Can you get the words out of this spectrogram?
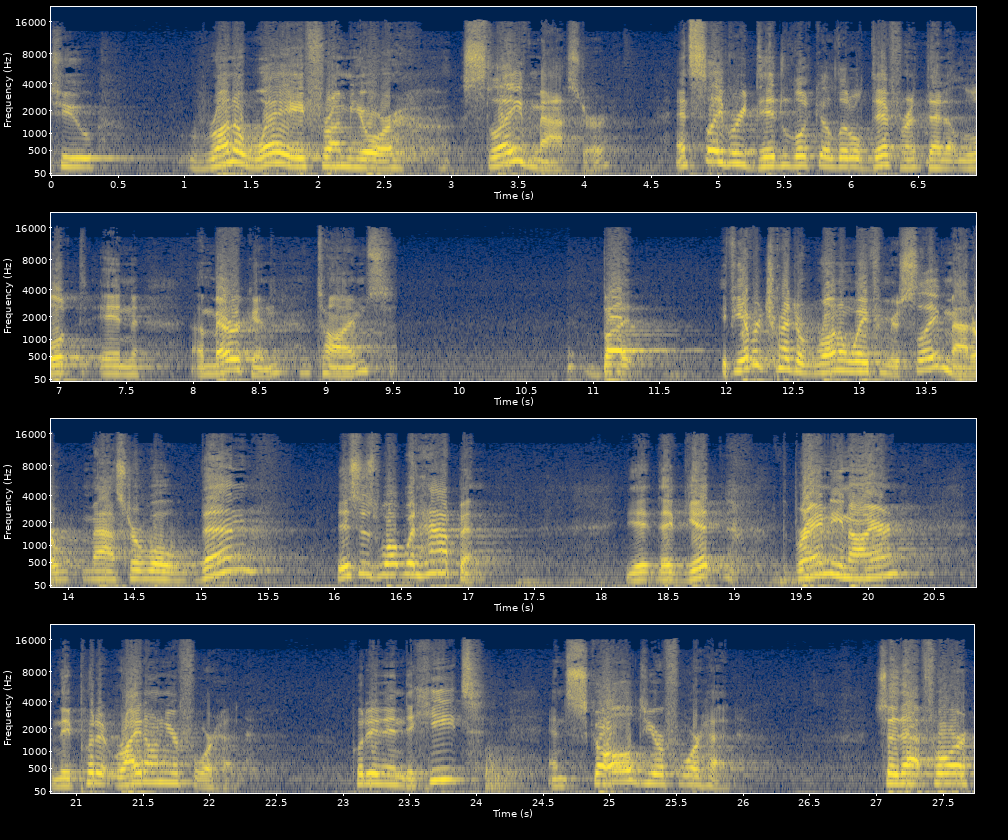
to run away from your slave master, and slavery did look a little different than it looked in American times, but if you ever tried to run away from your slave master, well, then this is what would happen. They'd get the branding iron and they put it right on your forehead. Put it into heat and scald your forehead. So that for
